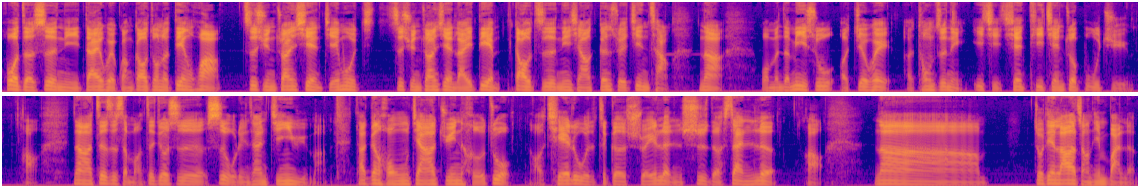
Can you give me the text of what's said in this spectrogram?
或者是你待会广告中的电话咨询专线、节目咨询专线来电告知你想要跟随进场，那我们的秘书呃就会呃通知你一起先提前做布局。好，那这是什么？这就是四五零三金宇嘛，它跟洪家军合作，哦，切入这个水冷式的散热。好，那昨天拉到涨停板了。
